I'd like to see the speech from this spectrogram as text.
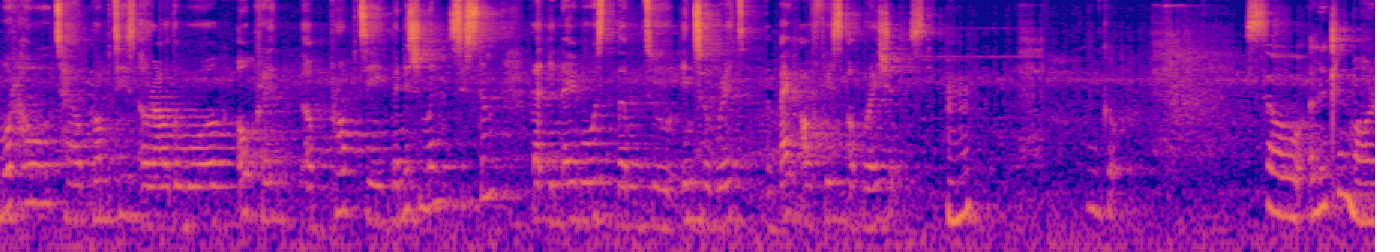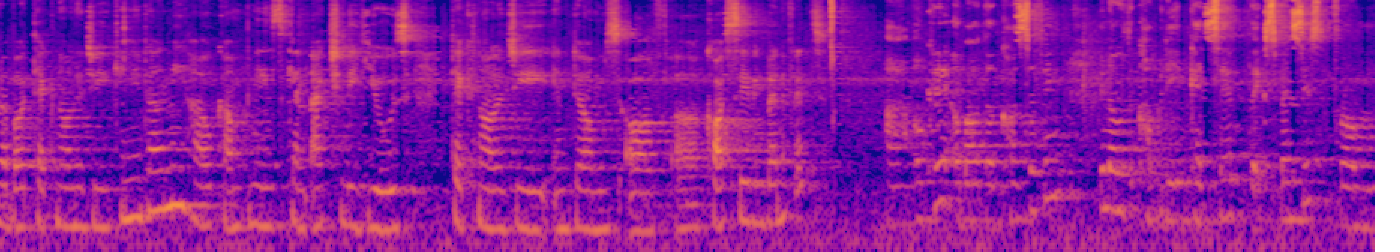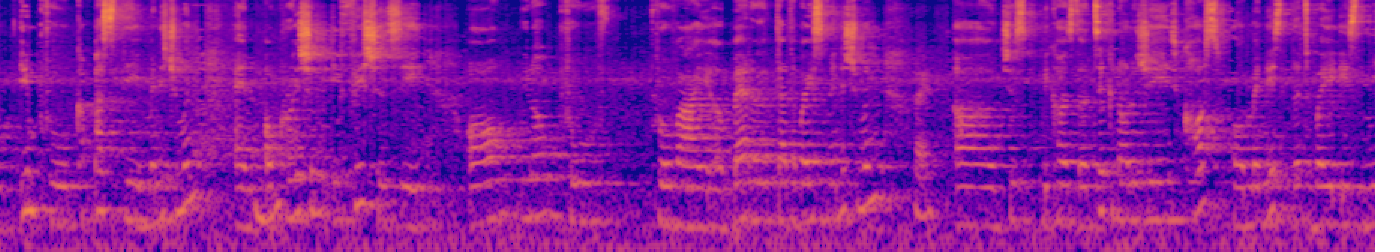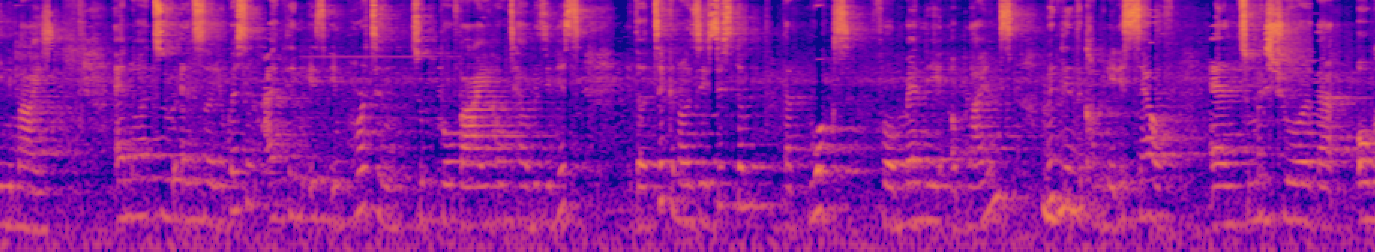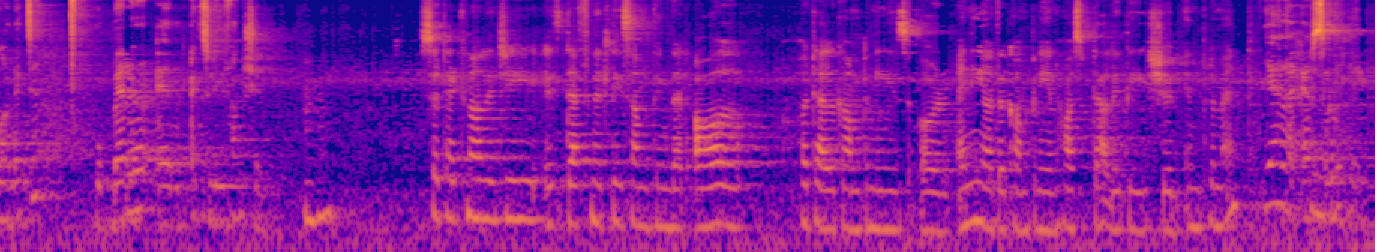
most hotel properties around the world operate a property management system that enables them to integrate back office operations. Mm-hmm. Cool. So, a little more about technology. Can you tell me how companies can actually use technology in terms of uh, cost saving benefits? Uh, okay, about the cost saving, you know, the company can save the expenses from improved capacity management and mm -hmm. operation efficiency or, you know, prove, provide a better database management right. uh, just because the technology cost for managed database is minimized. And uh, to answer your question, I think it's important to provide hotel business the technology system that works for many appliances mm -hmm. within the company itself and to make sure that all connected work better and actually function. Mm -hmm. So technology is definitely something that all hotel companies or any other company in hospitality should implement? Yeah, absolutely.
